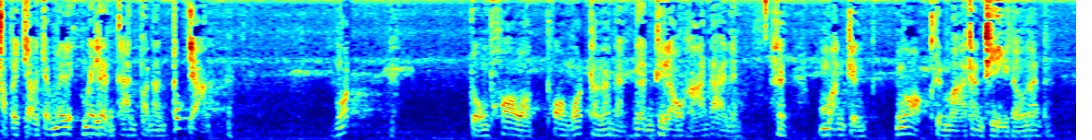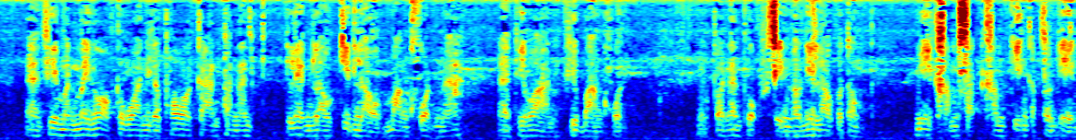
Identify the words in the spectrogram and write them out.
ข้าพเจ้าจะไม่ไม่เล่นการพนันทุกอย่าง งดหลวงพ่อว่าพองดเท่านั้นนะเงินที่เราหาได้เนี่ยมันจึงงอกขึ้นมาทันทีเท่านั้นที่มันไม่งอกทุกวันก็เพราะว่าการพนันเล่นเรากินเราบางคนนะที่ว่าคือบางคน เพราะนั้นพวกสิ่งเหล่านี้เราก็ต้อง มีคำสัตย์คำจริงกับตนเอง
